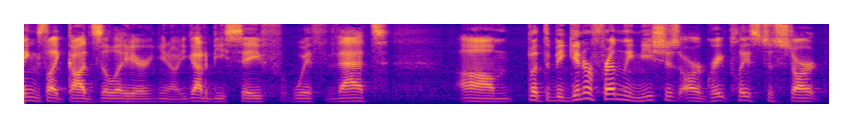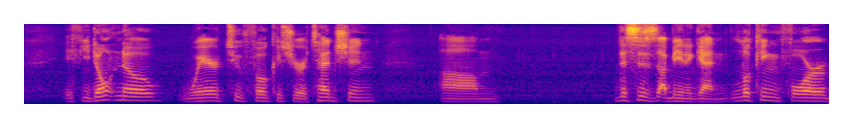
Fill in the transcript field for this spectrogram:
things like Godzilla here. You know, you got to be safe with that. Um, but the beginner friendly niches are a great place to start if you don't know where to focus your attention. Um, this is, I mean, again, looking for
